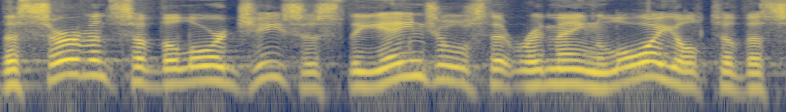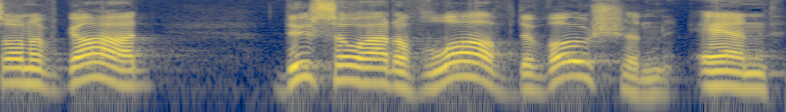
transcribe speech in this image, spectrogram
the servants of the Lord Jesus, the angels that remain loyal to the Son of God, do so out of love, devotion, and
